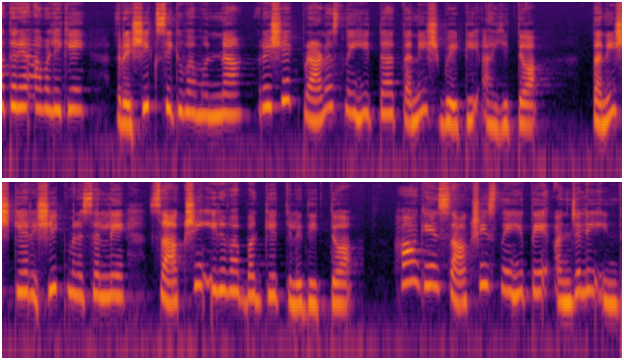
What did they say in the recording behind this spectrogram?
ಆದರೆ ಅವಳಿಗೆ ರಿಷಿಕ್ ಸಿಗುವ ಮುನ್ನ ರಿಷಿಕ್ ಪ್ರಾಣ ಸ್ನೇಹಿತ ತನೀಶ್ ಭೇಟಿ ಆಯಿತು ತನಿಷ್ಗೆ ರಿಷಿಕ್ ಮನಸ್ಸಲ್ಲಿ ಸಾಕ್ಷಿ ಇರುವ ಬಗ್ಗೆ ತಿಳಿದಿತ್ತು. ಹಾಗೆ ಸಾಕ್ಷಿ ಸ್ನೇಹಿತೆ ಅಂಜಲಿಯಿಂದ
